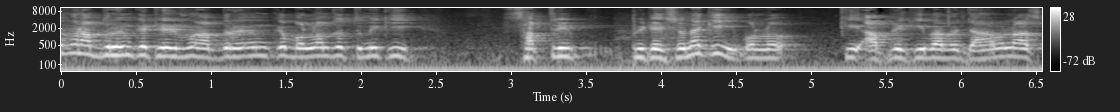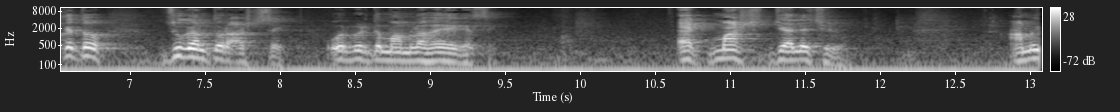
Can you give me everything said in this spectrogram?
তখন আব্দুর রহিমকে টেলিফোন আব্দুর রহিমকে বললাম যে, তুমি কি ছাত্রী পিটাইছো নাকি? বলল, কি আপনি কীভাবে জানা? বলল, আজকে তো যুগান্তর আসছে, ওর বিরুদ্ধে মামলা হয়ে গেছে। এক মাস জেলে ছিল। আমি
